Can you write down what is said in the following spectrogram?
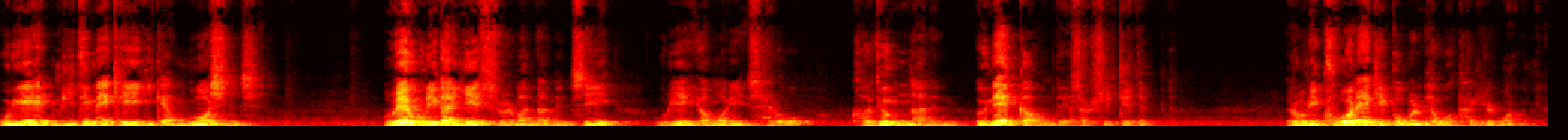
우리의 믿음의 계기가 무엇인지, 왜 우리가 예수를 만났는지 우리의 영혼이 새로 거듭나는 은혜 가운데 설 수 있게 됩니다. 여러분이 구원의 기쁨을 회복하기를 원합니다.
